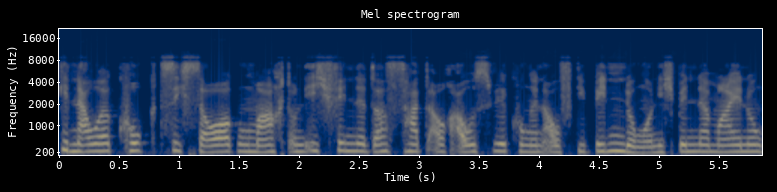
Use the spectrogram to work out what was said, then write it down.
genauer guckt, sich Sorgen macht. Und ich finde, das hat auch Auswirkungen auf die Bindung. Und ich bin der Meinung,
